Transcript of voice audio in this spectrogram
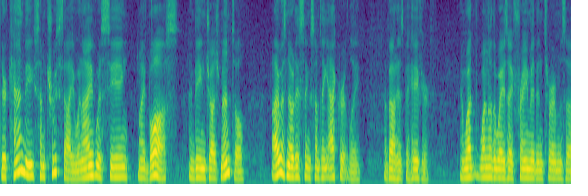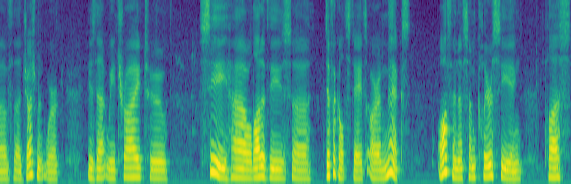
there can be some truth value. When I was seeing my boss and being judgmental, I was noticing something accurately about his behavior. And what, one of the ways I frame it in terms of uh, judgment work is that we try to see how a lot of these uh, difficult states are a mix, often of some clear seeing plus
